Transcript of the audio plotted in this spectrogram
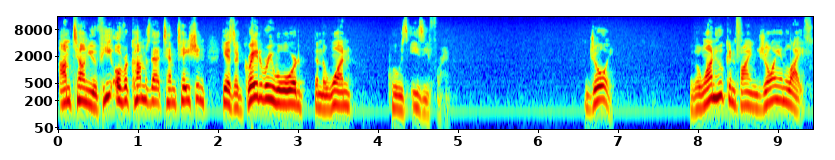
I'm telling you, if he overcomes that temptation, he has a greater reward than the one who is easy for him. Joy. The one who can find joy in life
